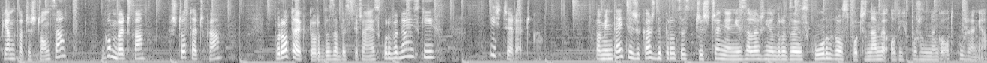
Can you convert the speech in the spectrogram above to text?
pianka czyszcząca, gąbeczka, szczoteczka, protektor do zabezpieczania skór wegańskich i ściereczka. Pamiętajcie, że każdy proces czyszczenia, niezależnie od rodzaju skór, rozpoczynamy od ich porządnego odkurzenia.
